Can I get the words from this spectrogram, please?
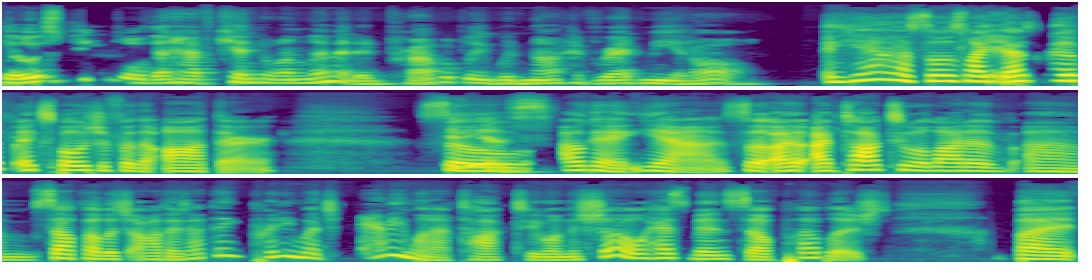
those people that have Kindle Unlimited probably would not have read me at all. Yeah, so it's like Yeah, that's good exposure for the author. So, okay, yeah. So I, I've talked to a lot of um, self-published authors. I think pretty much everyone I've talked to on the show has been self-published. But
